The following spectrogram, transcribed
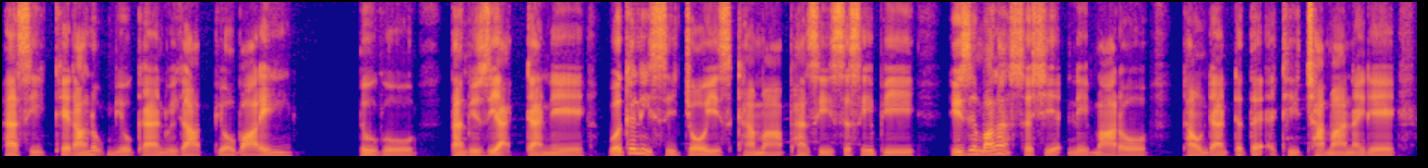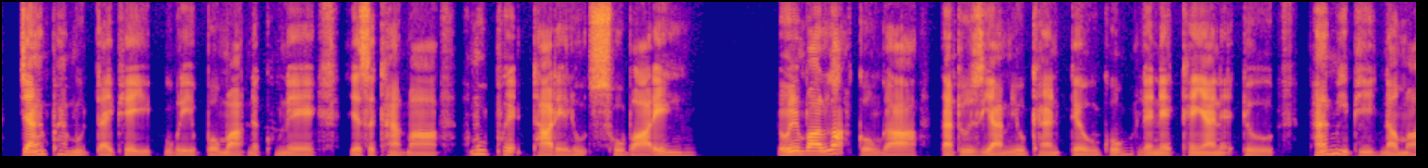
ဖမ်းဆီးခဲ့တာလို့မြို့ကန်တွေကပြောပါတယ်။သူကိုတန်ပြူစီရတန်နေဝက်ကလိစီဂျော်ရီစခန်းမှာဖမ်းဆီးစစ်ဆေးပြီးဒီဇင်ဘာလ18ရက်နေ့မှာတော့ထောင်ဒဏ်တစ်သက်အထိချမှတ်နိုင်တဲ့ကြမ်းဖက်မှုတိုက်ဖျက်ရေးဥပဒေပုံမှန်နှစ်ခုနဲ့ရဲစခန်းမှာအမှုဖွင့်ထားတယ်လို့ဆိုပါတယ်။နိုဝင်ဘာလအကုန်ကတန်ထူစီယာမြို့ခံတဲဦးကိုလက်နက်ခရမ်းနဲ့အတူဖမ်းမိပြီးနောက်မှာ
